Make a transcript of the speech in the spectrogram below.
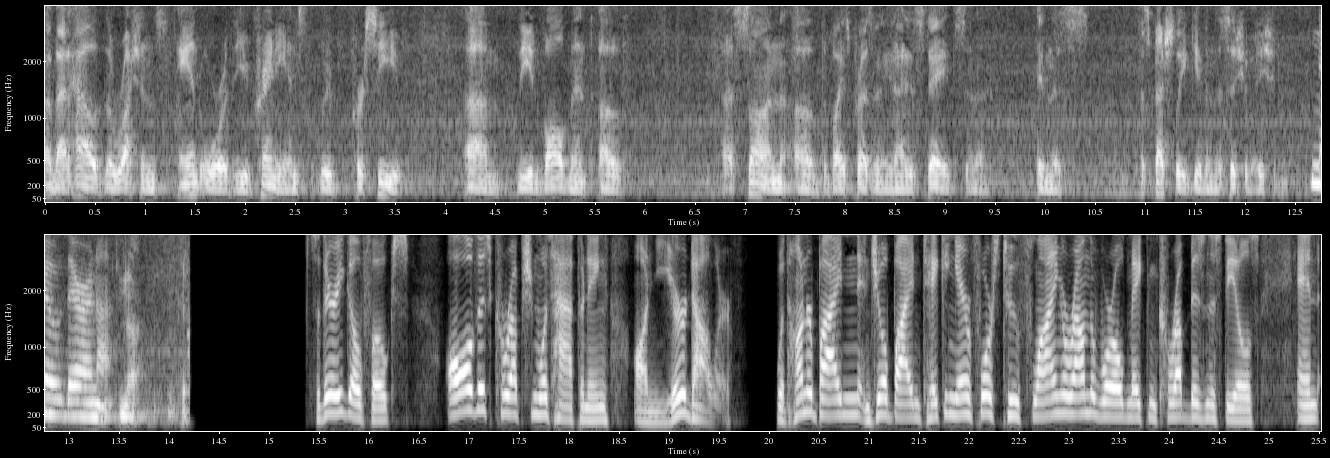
about how the Russians and or the Ukrainians would perceive um, the involvement of a son of the vice president of the United States in a, in this especially given the situation? No, there are not. Not. Okay. So there you go, folks. All this corruption was happening on your dollar. With Hunter Biden and Joe Biden taking Air Force Two, flying around the world, making corrupt business deals, and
